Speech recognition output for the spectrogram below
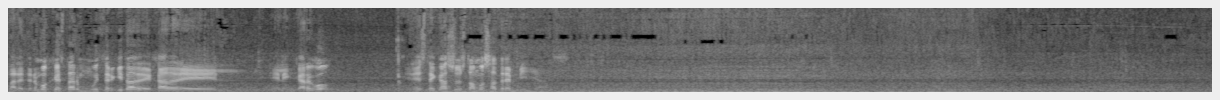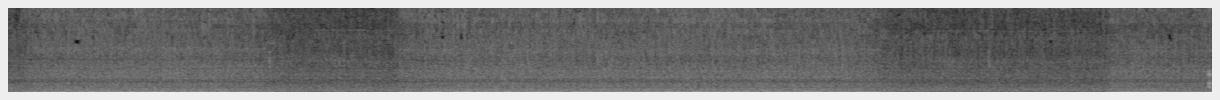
Vale, tenemos que estar muy cerquita de dejar el, el encargo. En este caso estamos a 3 millas A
